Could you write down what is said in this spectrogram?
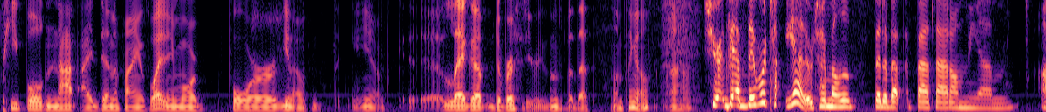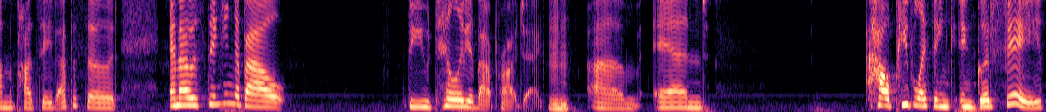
people not identifying as white anymore for you know you know leg up diversity reasons but that's something else uh-huh. Sure, they, they were. ta- yeah, they were talking a little bit about about that on the um on the Pod Save episode, and I was thinking about the utility of that project, um, and how people I think in good faith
